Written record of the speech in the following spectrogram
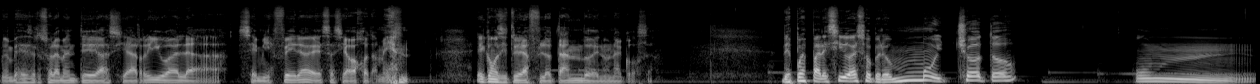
en vez de ser solamente hacia arriba la semiesfera, es hacia abajo también. Es como si estuvieras flotando en una cosa. Después, parecido a eso, pero muy choto, una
